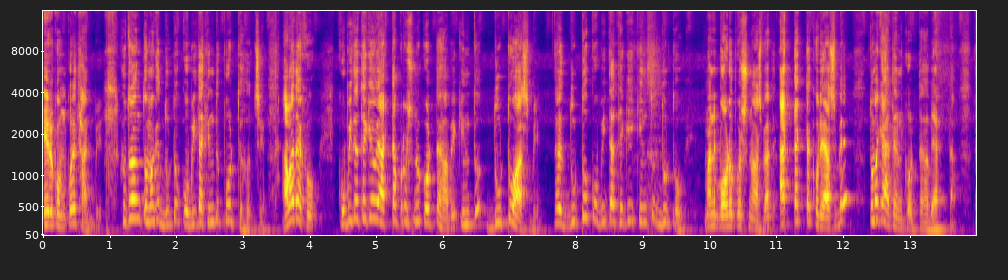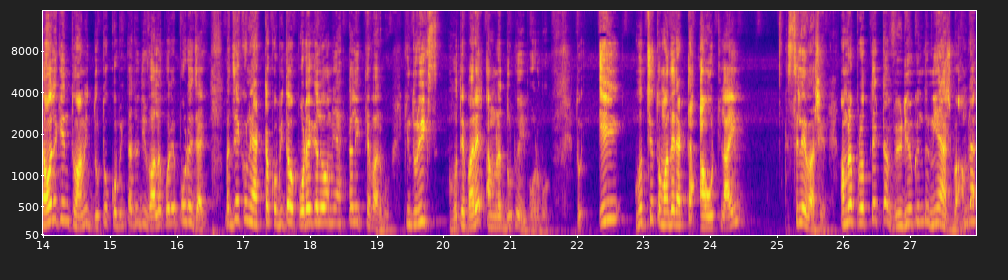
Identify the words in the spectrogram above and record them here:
এরকম করে থাকবে। সুতরাং তোমাকে দুটো কবিতা কিন্তু পড়তে হচ্ছে। আবার দেখো, কবিতা থেকেও একটা প্রশ্ন করতে হবে, কিন্তু দুটো আসবে। দুটো কবিতা থেকেই কিন্তু দুটো মানে বড় প্রশ্ন আসবে। একটা একটা করে আসবে, তোমাকে অ্যাটেন্ড করতে হবে একটা। তাহলে কিন্তু আমি দুটো কবিতা যদি ভালো করে পড়ে যাই, বা যে কোনো একটা কবিতাও পড়ে গেলেও আমি একটা লিখতে পারব। কিন্তু রিক্স হতে পারে আমরা দুটোই পড়ব। তো এই হচ্ছে তোমাদের একটা আউটলাইন সিলেবাসের আমরা প্রত্যেকটা ভিডিও কিন্তু নিয়ে আসব। আমরা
